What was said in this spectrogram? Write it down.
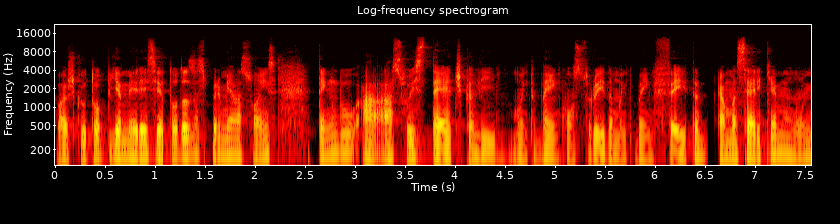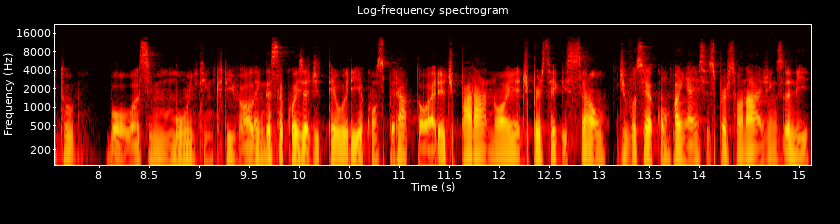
Eu acho que Utopia merecia todas as premiações, tendo a, a sua estética ali muito bem construída, muito bem feita. É uma série que é muito boa, assim, muito incrível. Além dessa coisa de teoria conspiratória, de paranoia, de perseguição, de você acompanhar esses personagens ali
